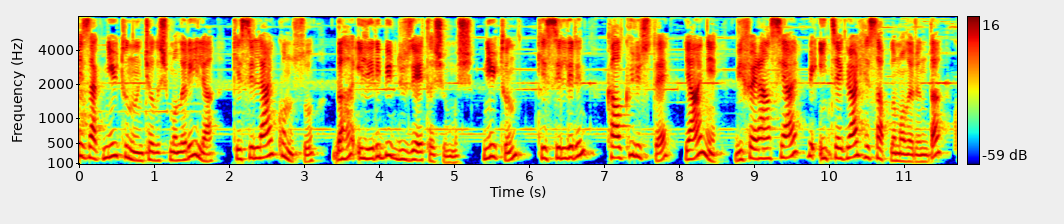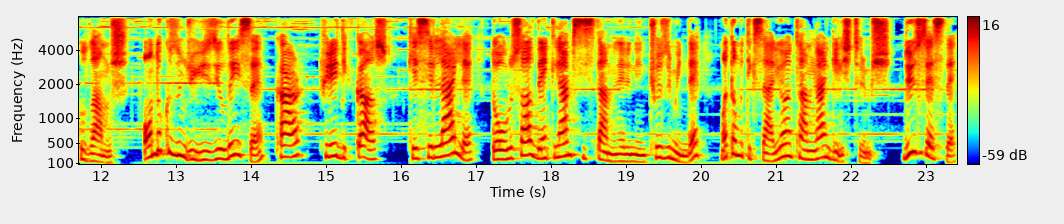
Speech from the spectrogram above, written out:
Isaac Newton'un çalışmalarıyla kesirler konusu daha ileri bir düzeye taşınmış. Newton, kesirlerin kalkülüste yani diferansiyel ve integral hesaplamalarında kullanmış. 19. yüzyılda ise Carl Friedrich Gauss kesirlerle doğrusal denklem sistemlerinin çözümünde matematiksel yöntemler geliştirmiş. Düz sesle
